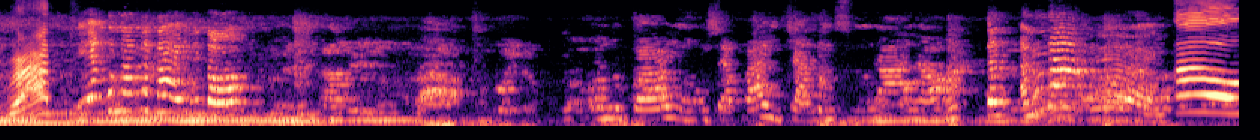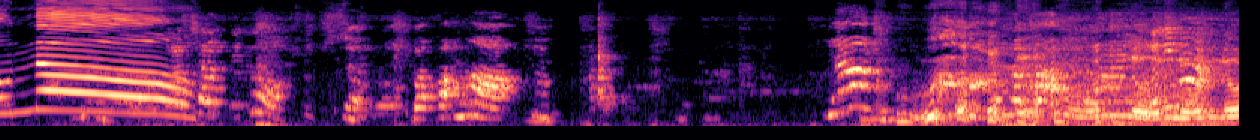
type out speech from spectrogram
What? Eh, ako nang kakain nito. Ano ba? Yung isa pa, yung challenge mo na ano? Dan, ano na? Oh no. Sarap nito. So, baka nga. Yan! Ano ba? No, no, no,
